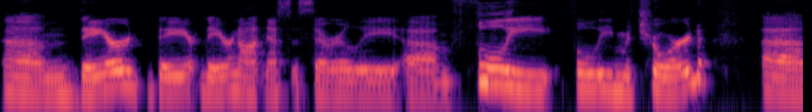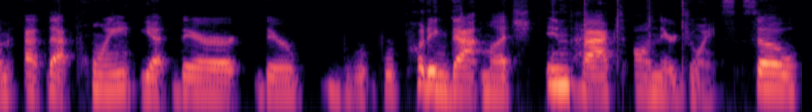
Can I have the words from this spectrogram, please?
um, they are they are they are not necessarily um, fully fully matured um, at that point, yet they're they're we're putting that much impact on their joints. So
